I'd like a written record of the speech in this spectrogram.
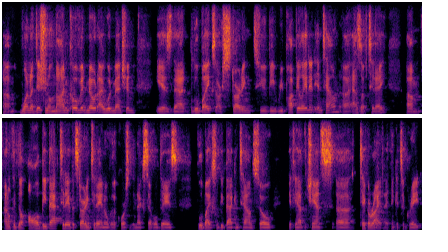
Um, one additional non-COVID note I would mention is that blue bikes are starting to be repopulated in town uh, as of today. Um, I don't think they'll all be back today, but starting today and over the course of the next several days, blue bikes will be back in town. So if you have the chance, uh, take a ride. I think it's a great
